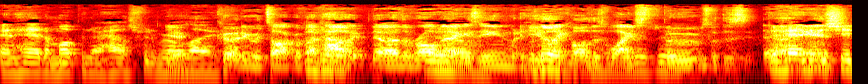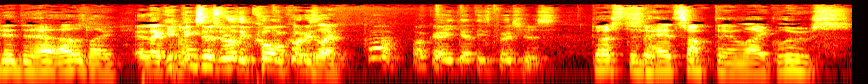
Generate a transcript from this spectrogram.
and had them up in their house in real Yeah, life. Cody would talk about how uh, the Raw Yeah. magazine when he like held his wife's boobs with his uh, They had this hands. shit into that. I was like, and like he thinks it's really cool, and Cody's like, oh, okay, you get these pictures. Dustin So- had something like loose.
